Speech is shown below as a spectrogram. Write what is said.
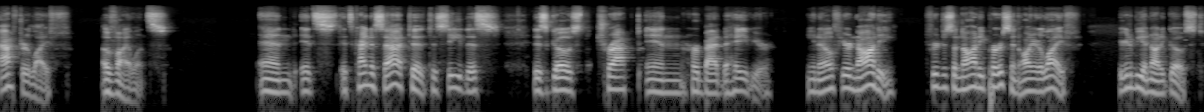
afterlife of violence. And it's it's kind of sad to to see this this ghost trapped in her bad behavior. You know if you're naughty if you're just a naughty person all your life you're going to be a naughty ghost.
